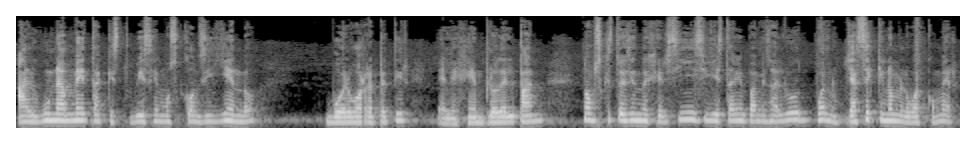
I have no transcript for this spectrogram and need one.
alguna meta que estuviésemos consiguiendo, vuelvo a repetir el ejemplo del pan, no, pues que estoy haciendo ejercicio y está bien para mi salud, bueno, ya sé que no me lo voy a comer.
